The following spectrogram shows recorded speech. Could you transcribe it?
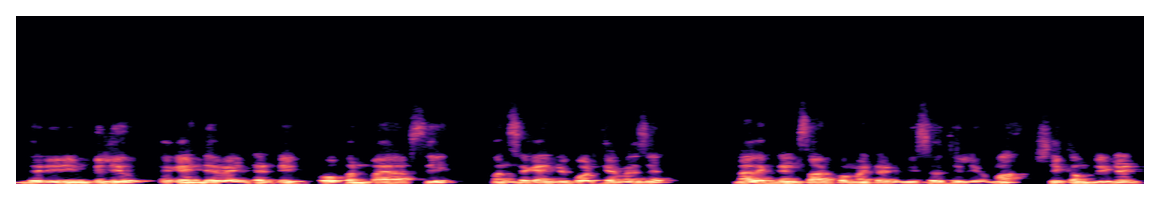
they didn't believe. Again, they went and did open biopsy. Once again, report came as a malignant sarcomatoid mesothelioma. She completed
